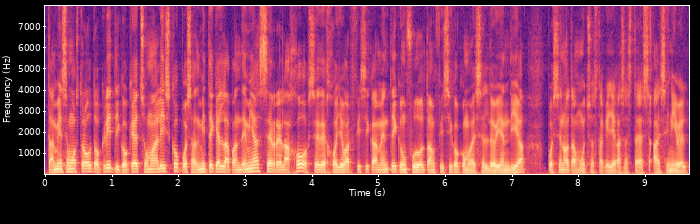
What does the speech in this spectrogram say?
También se mostró autocrítico que ha hecho mal Isco, pues admite que en la pandemia se relajó, se dejó llevar físicamente y que un fútbol tan físico como es el de hoy en día, pues se nota mucho hasta que llegas hasta a ese nivel.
